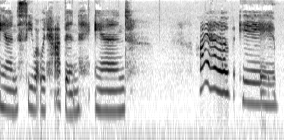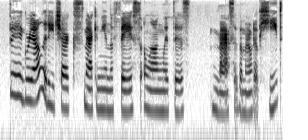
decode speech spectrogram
and see what would happen. And I have a big reality check smacking me in the face along with this massive amount of heat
